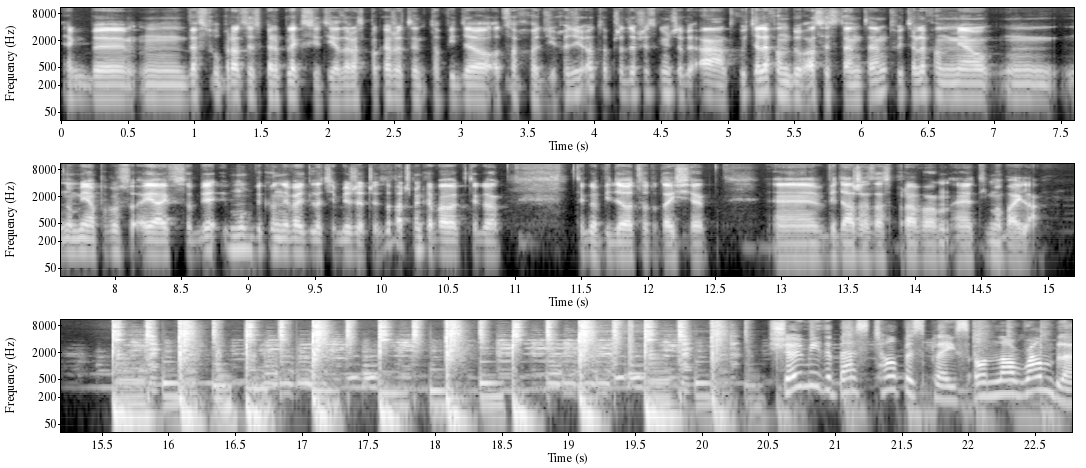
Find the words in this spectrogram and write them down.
jakby mm, we współpracy z Perplexity. Ja zaraz pokażę ten, to wideo, o co chodzi. Chodzi o to przede wszystkim, żeby a, twój telefon był asystentem, twój telefon miał, mm, no, miał po prostu AI w sobie i mógł wykonywać dla ciebie rzeczy. Zobaczmy kawałek tego, tego wideo, co tutaj się e, wydarza za sprawą e, T-Mobile'a. Show me the best tapas place on La Rambla.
